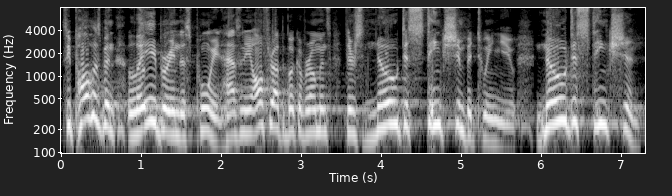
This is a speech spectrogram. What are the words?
See, Paul has been laboring this point, hasn't he? All throughout the book of Romans, there's no distinction between you. No distinction.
